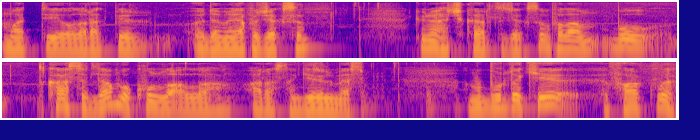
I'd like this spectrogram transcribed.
Maddi olarak bir ödeme yapacaksın. Günah çıkartacaksın falan. Bu kastedilen bu kulla Allah arasına girilmez. Ama buradaki farklı.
